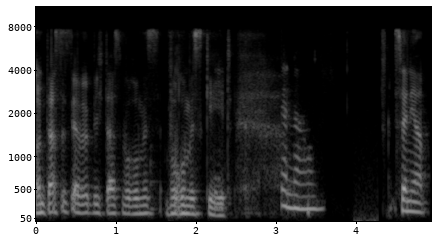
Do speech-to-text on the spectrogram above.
Und das ist ja wirklich das, worum es, worum es geht. Genau. Svenja,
